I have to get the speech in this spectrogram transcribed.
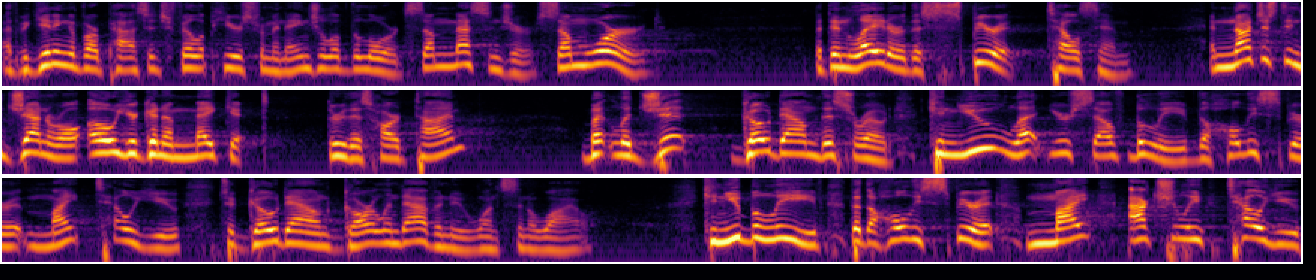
At the beginning of our passage, Philip hears from an angel of the Lord, some messenger, some word. But then later, the Spirit tells him, and not just in general, oh, you're going to make it through this hard time, but legit go down this road. Can you let yourself believe the Holy Spirit might tell you to go down Garland Avenue once in a while? Can you believe that the Holy Spirit might actually tell you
